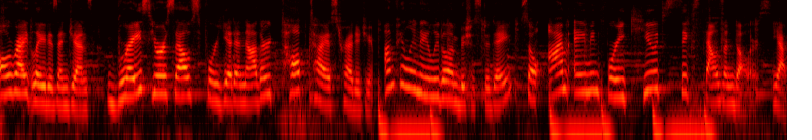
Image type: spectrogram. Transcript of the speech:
Alright, ladies and gents, brace yourselves for yet another top tier strategy. I'm feeling a little ambitious today, so I'm aiming for a cute $6,000. Yeah,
